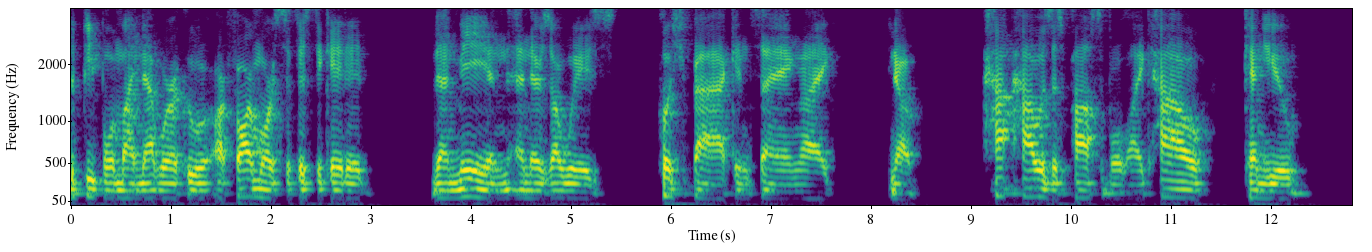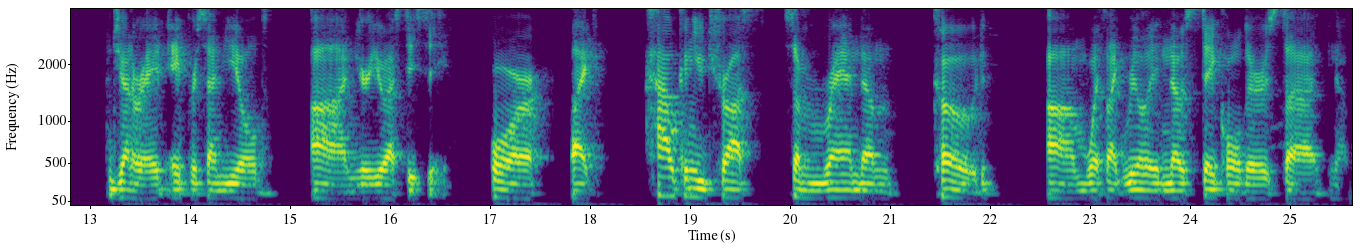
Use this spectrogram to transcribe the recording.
the people in my network who are far more sophisticated than me. And and there's always pushback and saying like you know how, how is this possible? Like how can you generate 8% yield on your USDC or like how can you trust some random code um, with like really no stakeholders to you know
